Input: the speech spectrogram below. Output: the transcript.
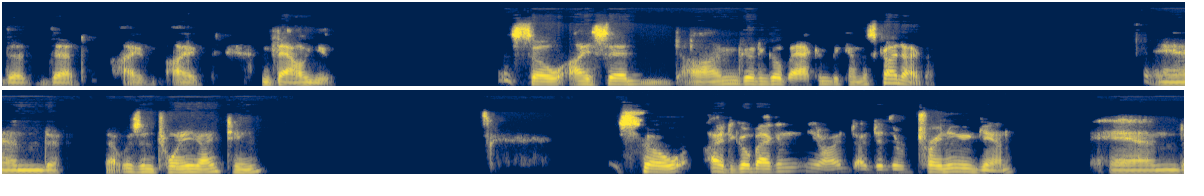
that that I I value. So I said I'm going to go back and become a skydiver. And that was in 2019. So I had to go back and you know I, I did the training again and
